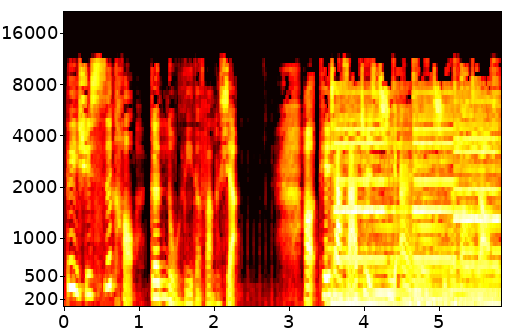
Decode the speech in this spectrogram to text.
必须思考跟努力的方向。好，《天下杂志》七二六期的报道。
